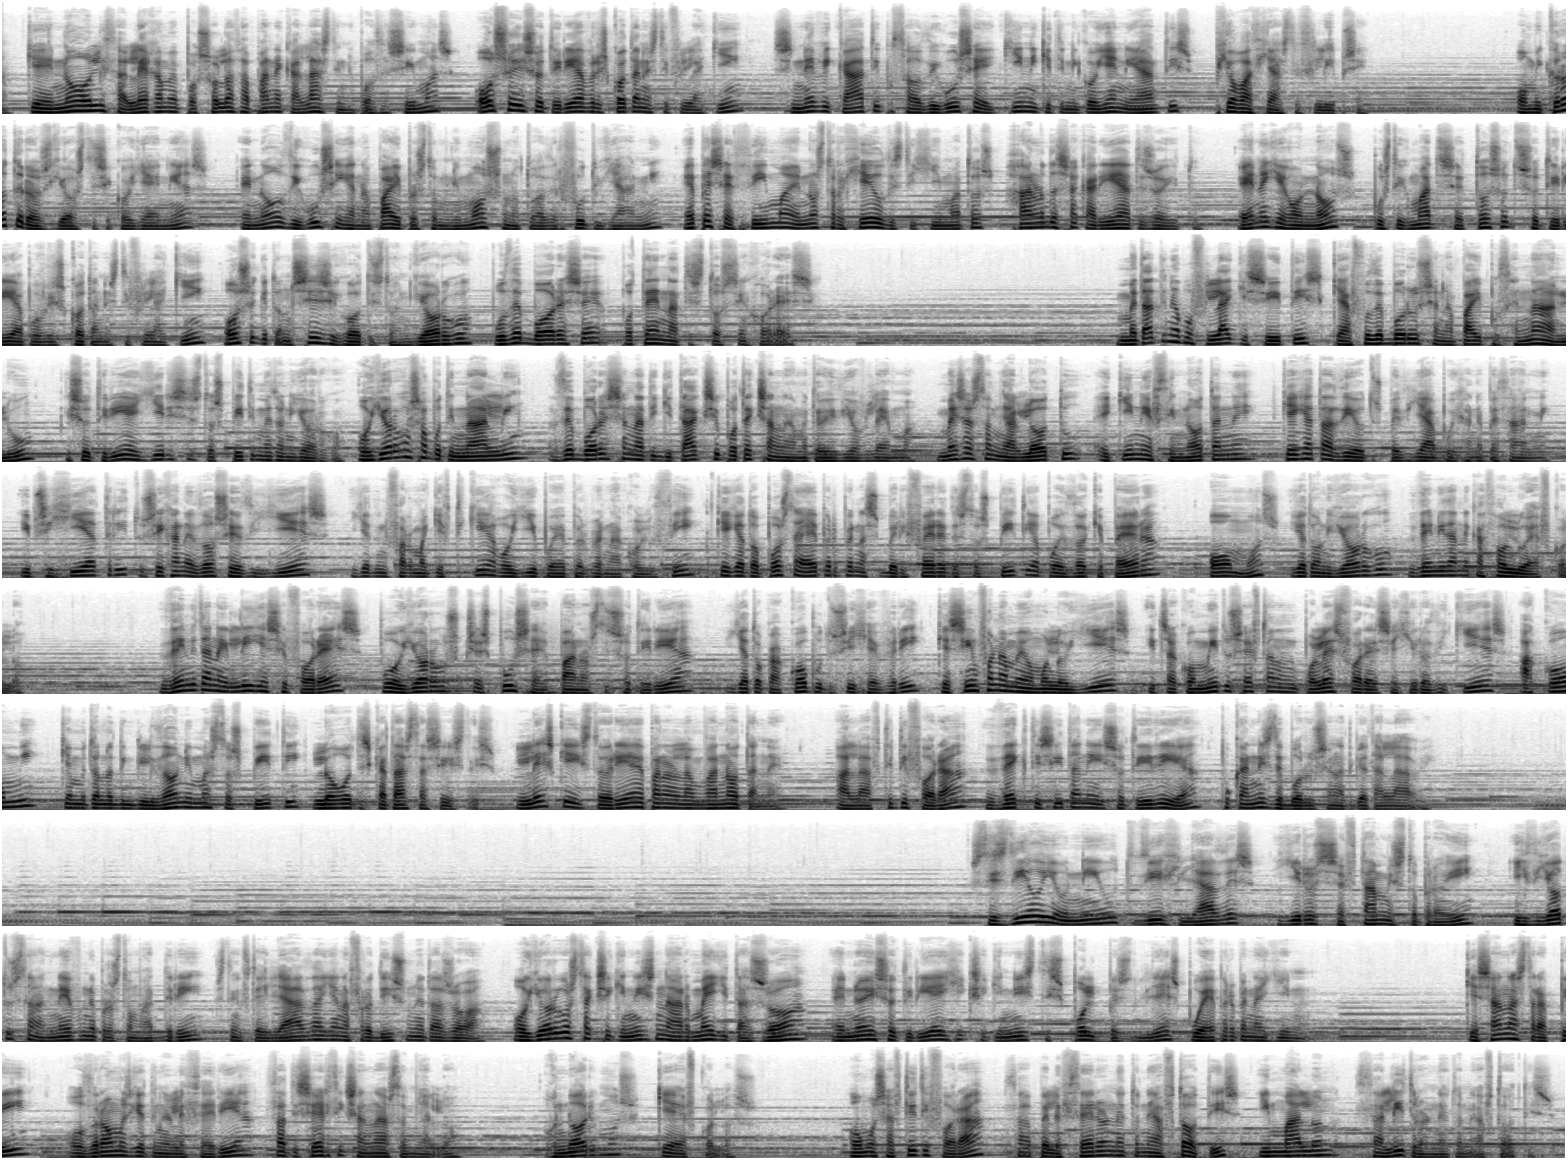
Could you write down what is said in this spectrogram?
1999. Και ενώ όλοι θα λέγαμε πως όλα θα πάνε καλά στην υπόθεσή μας, όσο η σωτηρία βρισκόταν στη φυλακή, συνέβη κάτι που θα οδηγούσε εκείνη και την οικογένειά της πιο βαθιά στη θλίψη. Ο μικρότερος γιος της οικογένειας, ενώ οδηγούσε για να πάει προς το μνημόσυνο του αδερφού του Γιάννη, έπεσε θύμα ενός τροχαίου δυστυχήματος, χάνοντας ακαριέα τη ζωή του. Ένα γεγονός που στιγμάτισε τόσο τη σωτηρία που βρισκόταν στη φυλακή, όσο και τον σύζυγό της τον Γιώργο, που δεν μπόρεσε ποτέ να της το συγχωρέσει. Μετά την αποφυλάκησή της και αφού δεν μπορούσε να πάει πουθενά αλλού, η Σωτηρία γύρισε στο σπίτι με τον Γιώργο. Ο Γιώργος από την άλλη δεν μπόρεσε να την κοιτάξει ποτέ ξανά με το ίδιο βλέμμα. Μέσα στο μυαλό του εκείνη ευθυνότανε και για τα δύο τους παιδιά που είχαν πεθάνει. Οι ψυχίατροι τους είχαν δώσει οδηγίες για την φαρμακευτική αγωγή που έπρεπε να ακολουθεί και για το πώς θα έπρεπε να συμπεριφέρεται στο σπίτι από εδώ και πέρα, όμως για τον Γιώργο δεν ήταν καθόλου εύκολο. Δεν ήταν λίγες οι φορές που ο Γιώργος ξεσπούσε πάνω στη σωτηρία για το κακό που τους είχε βρει και σύμφωνα με ομολογίες οι τσακωμοί τους έφταναν πολλές φορές σε χειροδικίες ακόμη και με το να την κλειδώνει μέσα στο σπίτι λόγω της κατάστασής της. Λες και η ιστορία επαναλαμβανότανε, αλλά αυτή τη φορά δέκτης ήταν η σωτηρία που κανείς δεν μπορούσε να την καταλάβει. Στις 2 Ιουνίου του 2000, γύρω στις 7.30 το πρωί, οι δυο τους θα ανέβουν προς το Μαντρί, στην Φτελιάδα, για να φροντίσουν τα ζώα. Ο Γιώργος θα ξεκινήσει να αρμέγει τα ζώα, ενώ η Σωτηρία έχει ξεκινήσει τις υπόλοιπες δουλειές που έπρεπε να γίνουν. Και σαν αστραπή, ο δρόμος για την ελευθερία θα της έρθει ξανά στο μυαλό. Γνώριμος και εύκολος. Όμως αυτή τη φορά θα απελευθέρωνε τον εαυτό της ή μάλλον θα λύτρωνε τον εαυτό της.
